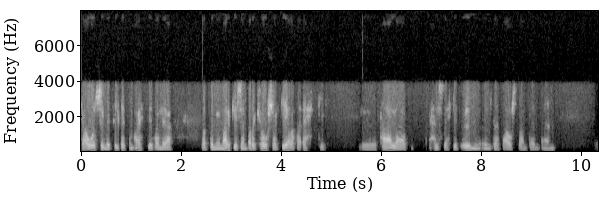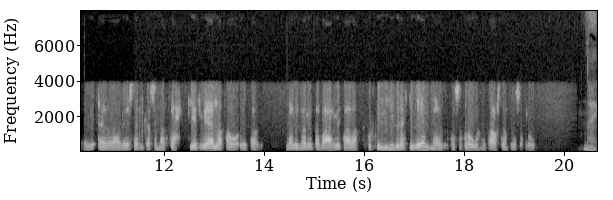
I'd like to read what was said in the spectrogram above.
tjáir sem er til þetta hætti þannig að það er mjög margi sem bara kjósa að gera það ekki. Tala helst ekkit um, um þetta ástand en, en ef það eru einstaklingar sem að þekkir vel að þá verður maður auðvitað var við það að fólki líður ekki vel með þessa þróun, þetta ástand þessa þróun. Nei.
